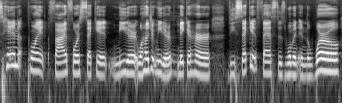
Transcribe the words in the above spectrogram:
10.54 second meter 100 meter making her the second fastest woman in the world.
